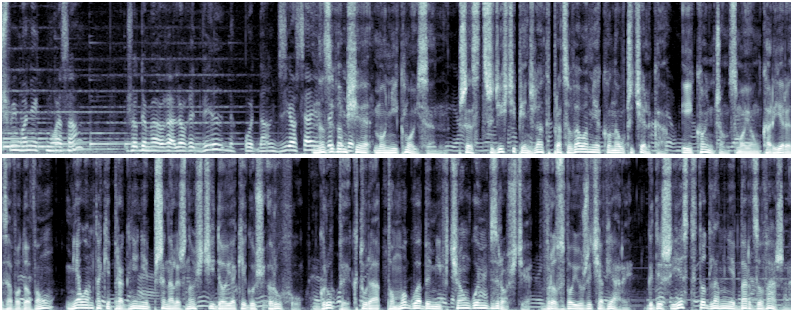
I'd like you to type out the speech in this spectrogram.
Je suis Monique Moisan. Je demeure à Loretteville, au- dans le diocèse de Nazywam się Monique Moisen. Przez 35 lat pracowałam jako nauczycielka i kończąc moją karierę zawodową, miałam takie pragnienie przynależności do jakiegoś ruchu, grupy, która pomogłaby mi w ciągłym wzroście, w rozwoju życia wiary, gdyż jest to dla mnie bardzo ważne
